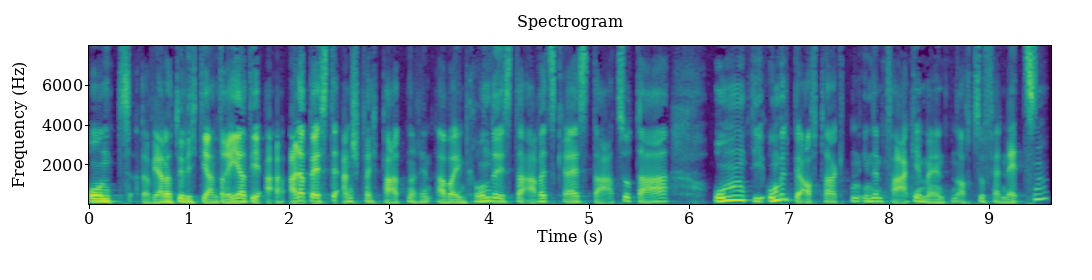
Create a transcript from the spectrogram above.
Und da wäre natürlich die Andrea die allerbeste Ansprechpartnerin, aber im Grunde ist der Arbeitskreis dazu da, um die Umweltbeauftragten in den Pfarrgemeinden auch zu vernetzen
